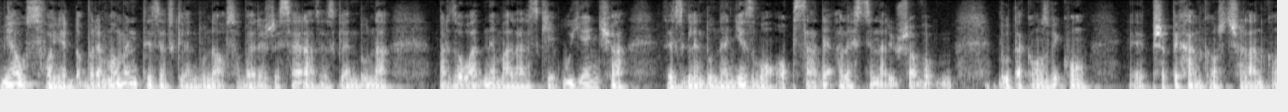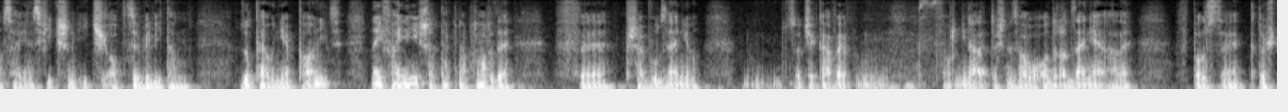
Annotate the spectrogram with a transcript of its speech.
miał swoje dobre momenty ze względu na osobę reżysera, ze względu na bardzo ładne malarskie ujęcia, ze względu na niezłą obsadę, ale scenariuszowo był taką zwykłą e, przepychanką, strzelanką science fiction i ci obcy byli tam zupełnie po nic. Najfajniejsza tak naprawdę w Przebudzeniu, co ciekawe, w oryginale to się nazywało Odrodzenie, ale w Polsce ktoś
